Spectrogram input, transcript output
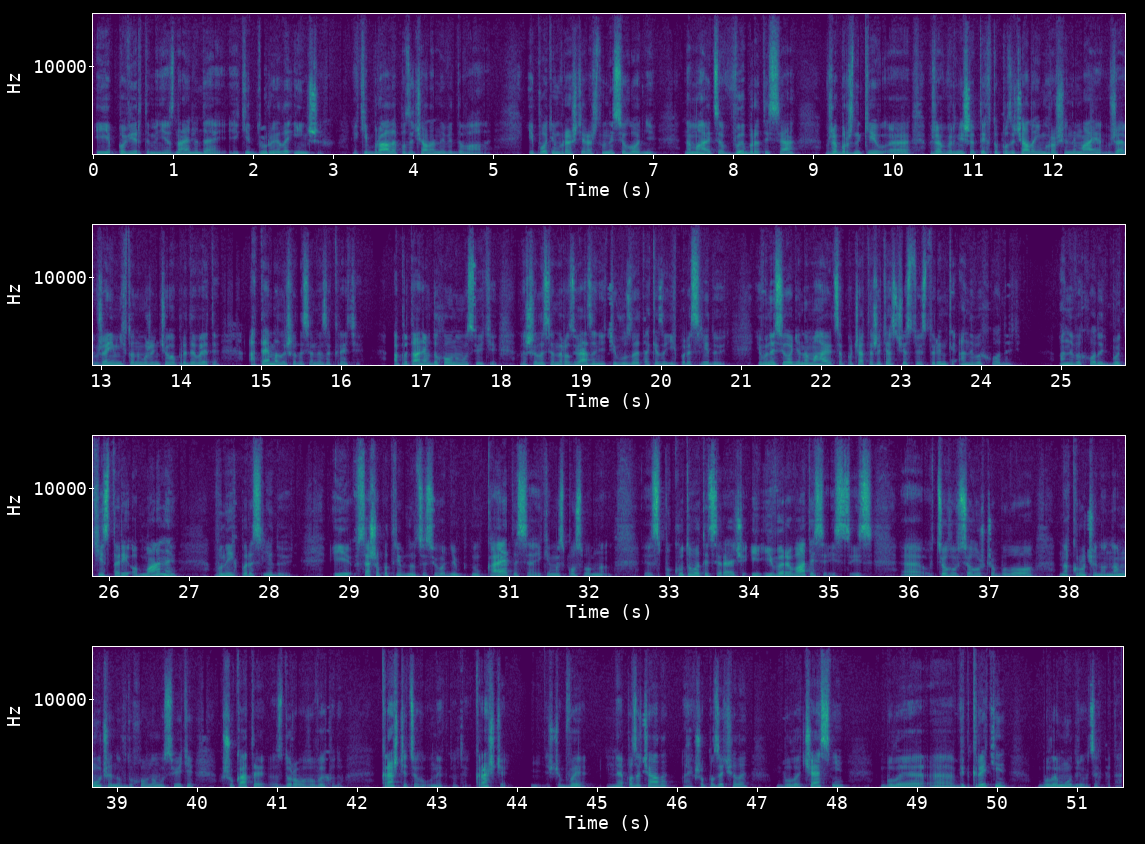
І повірте мені, я знаю людей, які дурили інших, які брали, позичали, не віддавали. І потім, врешті-решт, вони сьогодні намагаються вибратися. Вже боржників, е, вже верніше тих, хто позичали, їм грошей немає, вже, вже їм ніхто не може нічого придивити. А теми лишилися не закриті. А питання в духовному світі лишилися не розв'язані. Ті вузли так і за- їх переслідують. І вони сьогодні намагаються почати життя з чистої сторінки, а не виходить. А не виходить, бо ті старі обмани, вони їх переслідують. І все, що потрібно, це сьогодні ну, каятися, якимось способом на- спокутувати ці речі і, і вириватися із, із е, цього всього, що було накручено, намучено в духовному світі, шукати здорового виходу. Краще цього уникнути. Краще, щоб ви не позичали, а якщо позичили, були чесні, були е, відкриті, були мудрі у цих питаннях.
